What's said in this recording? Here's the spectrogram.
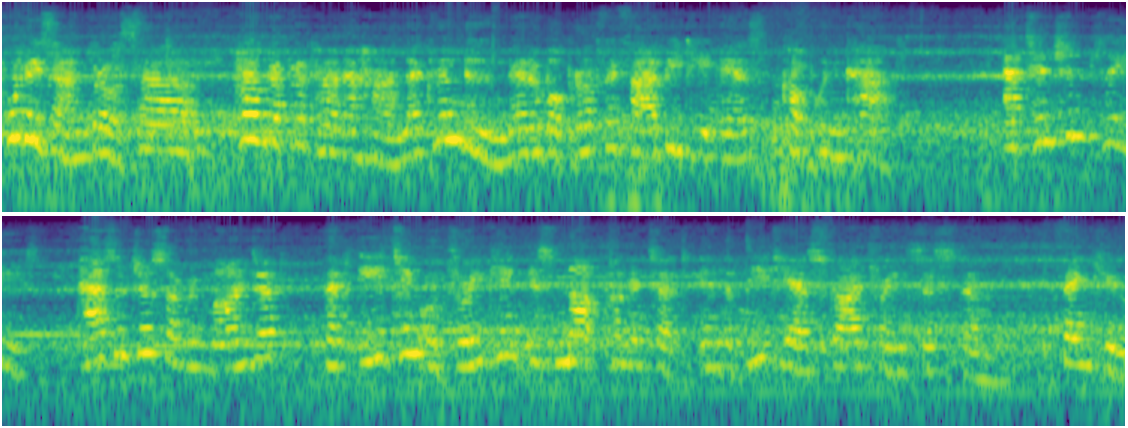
ผู้โดยสารโปรดทราบห้ามรับประทานอาหารและเครื่องดื่มในระบบรถไฟฟ้า BTS ขอบคุณค่ะ Attention please. Passengers are reminded that eating or drinking is not permitted in the BTS SkyTrain system. Thank you.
